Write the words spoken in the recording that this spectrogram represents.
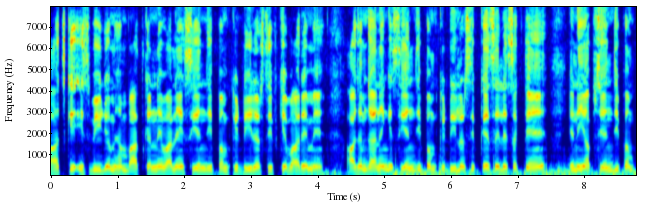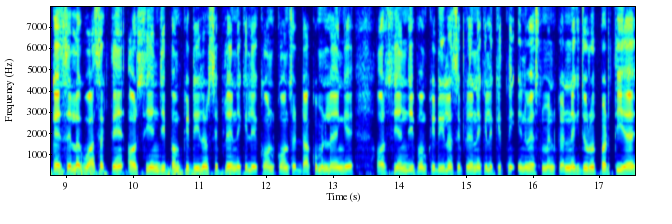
आज के इस वीडियो में हम बात करने वाले हैं सीएनजी पंप की डीलरशिप के बारे में। आज हम जानेंगे सीएनजी पंप की डीलरशिप कैसे ले सकते हैं, यानी आप सीएनजी पंप कैसे लगवा सकते हैं और सीएनजी पंप की डीलरशिप लेने के लिए कौन कौन से डॉक्यूमेंट लेंगे और सीएनजी पंप की डीलरशिप लेने के लिए कितनी इन्वेस्टमेंट करने की ज़रूरत पड़ती है,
